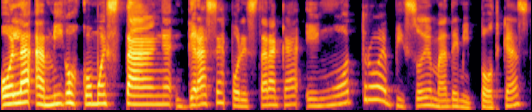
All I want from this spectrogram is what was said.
Hola amigos, ¿cómo están? Gracias por estar acá en otro episodio más de mi podcast.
